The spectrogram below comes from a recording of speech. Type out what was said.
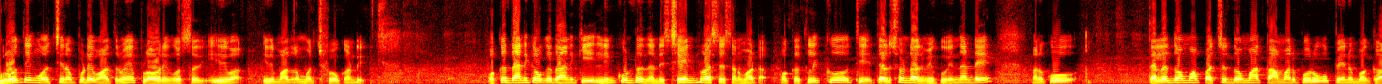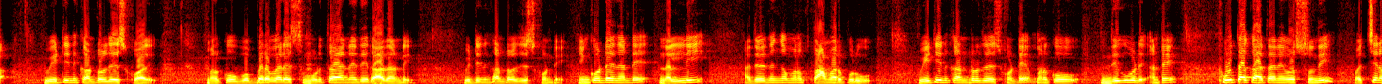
గ్రోతింగ్ వచ్చినప్పుడే మాత్రమే ఫ్లవరింగ్ వస్తుంది. ఇది ఇది మాత్రం మర్చిపోకండి. ఒకదానికి ఒకదానికి లింక్ ఉంటుందండి. చైన్ ప్రాసెస్ అనమాట ఒక క్లిక్ తెలిసి ఉండాలి మీకు. ఏంటంటే మనకు తెల్లదోమ పచ్చదోమ తామర పురుగు పేనుబంక వీటిని కంట్రోల్ చేసుకోవాలి. మనకు బొబ్బర వైరస్ ముడత అనేది రాదండి. వీటిని కంట్రోల్ చేసుకోండి. ఇంకోటి ఏంటంటే నల్లి అదేవిధంగా మనకు తామర పురుగు వీటిని కంట్రోల్ చేసుకుంటే మనకు దిగుబడి అంటే పూత కాత అనేది వస్తుంది. వచ్చిన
